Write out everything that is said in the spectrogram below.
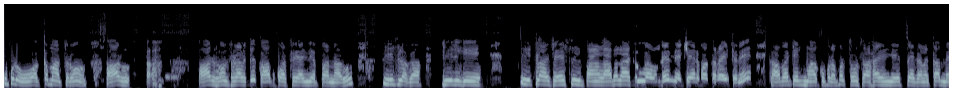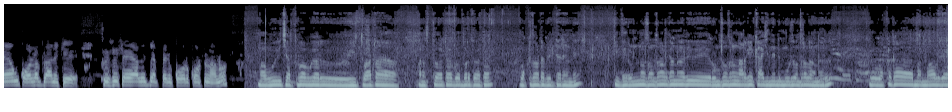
ఇప్పుడు ఒక్క మాత్రం ఆరు ఆరు సంవత్సరాలకి కాపుకి వస్తాయి అని చెప్పన్నారు. దీంట్లో దీనికి ఇట్లా చేసి మన లాభదాయకంగా ఉండే మేము చేరపక్క రైతుని. కాబట్టి మాకు ప్రభుత్వం సహాయం చేస్తే గనక మేము కూడా దానికి కృషి చేయాలని చెప్పి కోరుకుంటున్నాను. మా ఊరి చంద్రబాబు గారు ఈ తోట పనస తోట కొబ్బరి తోట ఒక్క తోట పెట్టారండి. ఇది రెండు సంవత్సరాల కన్నా అది రెండు సంవత్సరాల నరకే కాసిందండి మూడు సంవత్సరాలు అన్నారు. ఒక్కగా ఒక్క మన మామూలుగా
